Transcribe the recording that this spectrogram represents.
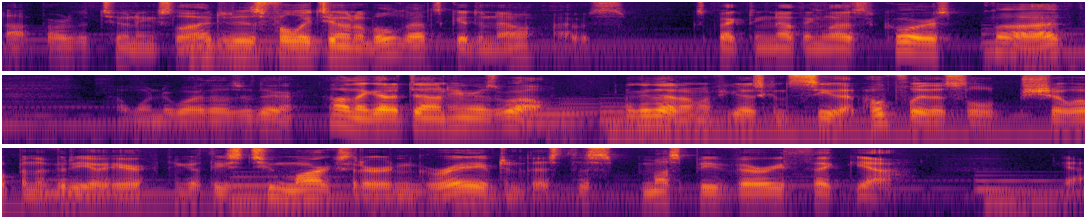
Not part of the tuning slide. It is fully tunable, that's good to know. I was expecting nothing less, of course, but wonder why those are there. Oh, and they got it down here as well. Look at that, I don't know if you guys can see that. Hopefully this will show up in the video here. You got these two marks that are engraved into this. This must be very thick, yeah. Yeah,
